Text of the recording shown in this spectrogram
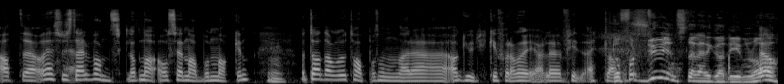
At, eh, og jeg syns det er vanskelig at na å se naboen naken. Mm. Vet du, da må du ta på sånne der eh, agurker foran øya eller finne et eller Da får du installere gardiner, da. Ja.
